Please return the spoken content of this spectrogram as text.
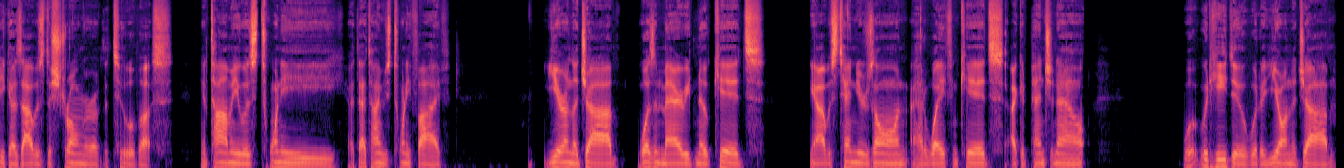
because I was the stronger of the two of us. And Tommy was twenty at that time. He was twenty five. Year on the job, wasn't married, no kids. You know, I was ten years on. I had a wife and kids. I could pension out what would he do with a year on the job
